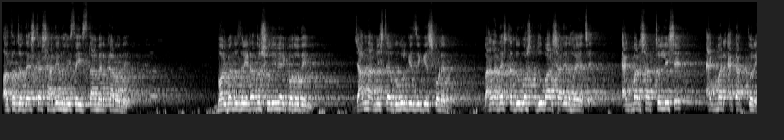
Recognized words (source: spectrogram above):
অথচ দেশটা স্বাধীন হয়েছে ইসলামের কারণে। বলবেন এটা তো শুনি নাই কোনোদিন। যান না মিস্টার গুগলকে জিজ্ঞেস করেন, বাংলাদেশটা দুবার স্বাধীন হয়েছে, একবার সাতচল্লিশে, একবার একাত্তরে।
